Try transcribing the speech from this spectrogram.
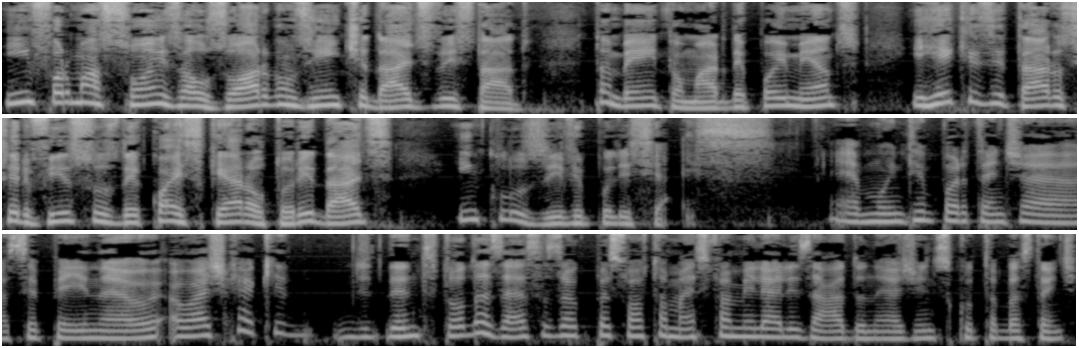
e informações aos órgãos e entidades do Estado, também tomar depoimentos e requisitar os serviços de quaisquer autoridades, inclusive policiais. É muito importante a CPI, né? Eu, eu acho que aqui, dentre todas essas, é o que o pessoal está mais familiarizado, né? A gente escuta bastante.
